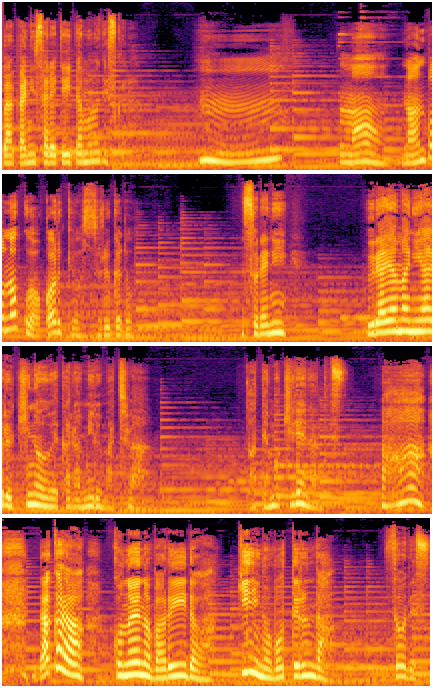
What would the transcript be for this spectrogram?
バカにされていたものですから。ふーん。まあなんとなくわかる気はするけど。それに裏山にある木の上から見る街はとても綺麗なんです。ああだからこの絵のバルイーダは木に登ってるんだ。そうです。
